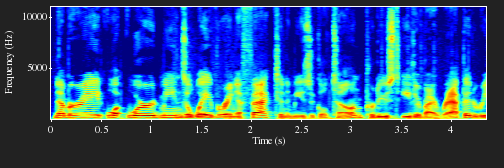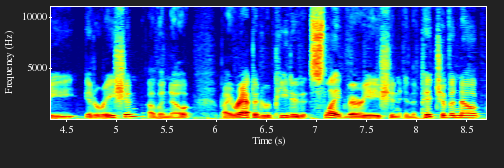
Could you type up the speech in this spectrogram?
Number eight, what word means a wavering effect in a musical tone, produced either by rapid reiteration of a note, by rapid repeated slight variation in the pitch of a note,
